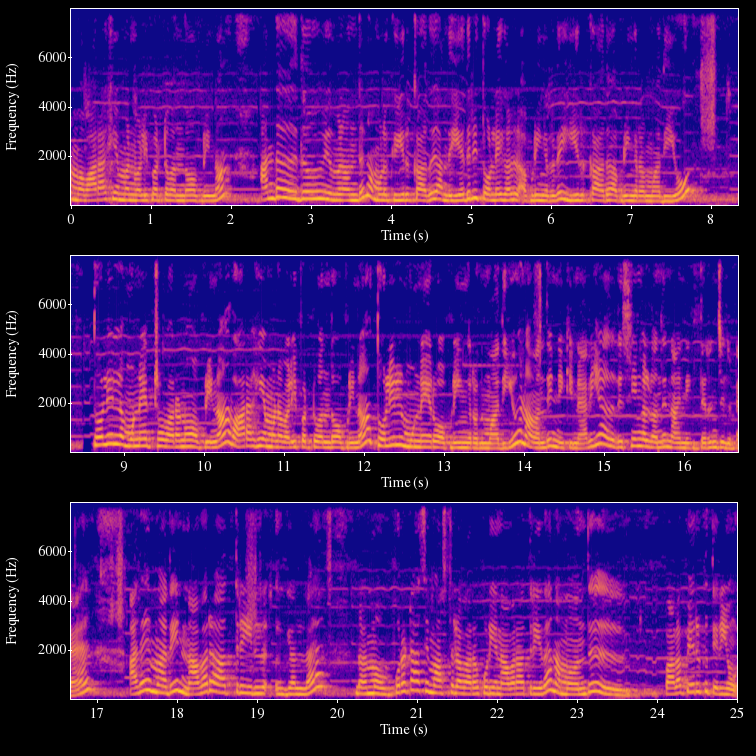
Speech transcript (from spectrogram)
நம்ம வாராகி அம்மன் வழிபட்டு வந்தோம் அப்படின்னா அந்த இது வந்து நம்மளுக்கு இருக்காது. அந்த எதிரி தொல்லைகள் அப்படிங்கிறதே இருக்காது அப்படிங்கிற மாதிரியும் தொழிலில் முன்னேற்றம் வரணும் அப்படின்னா வாராகியமான வழிபட்டு வந்தோம் அப்படின்னா தொழில் முன்னேறும் அப்படிங்கிறது மாதிரியும் நான் வந்து இன்றைக்கி நிறைய விஷயங்கள் வந்து நான் இன்றைக்கி தெரிஞ்சுக்கிட்டேன். அதே மாதிரி நவராத்திரிகளில் நம்ம புரட்டாசி மாதத்தில் வரக்கூடிய நவராத்திரியை தான் நம்ம வந்து பல பேருக்கு தெரியும்.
